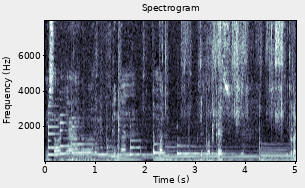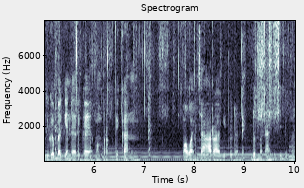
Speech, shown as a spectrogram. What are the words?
misalnya uh, dengan teman podcast. Itu kan juga bagian dari kayak mempraktikkan wawancara gitu dan demen aja sih dengar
